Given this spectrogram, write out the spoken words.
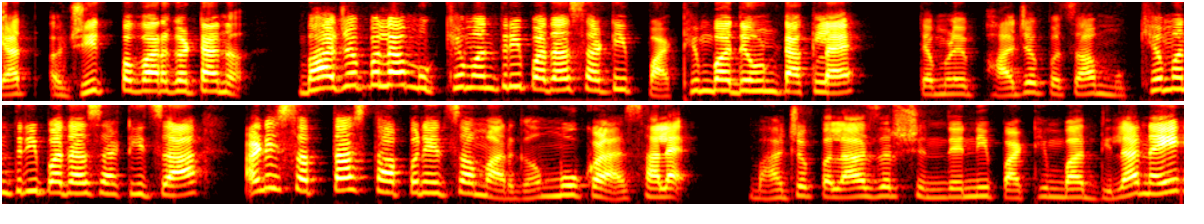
यात अजित पवार गटानं भाजपला मुख्यमंत्री पदासाठी पाठिंबा देऊन टाकलाय. त्यामुळे भाजपचा मुख्यमंत्रीपदासाठीचा आणि सत्ता स्थापनेचा मार्ग मोकळा झालाय. भाजपला जर शिंदेंनी पाठिंबा दिला नाही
